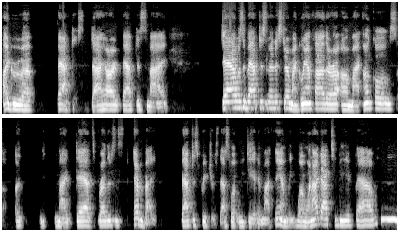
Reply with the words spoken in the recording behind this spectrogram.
I grew up Baptist, diehard Baptist. My dad was a Baptist minister. My grandfather, uh, my uncles, uh, my dad's brothers, and everybody, Baptist preachers. That's what we did in my family. Well, when I got to be about hmm,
